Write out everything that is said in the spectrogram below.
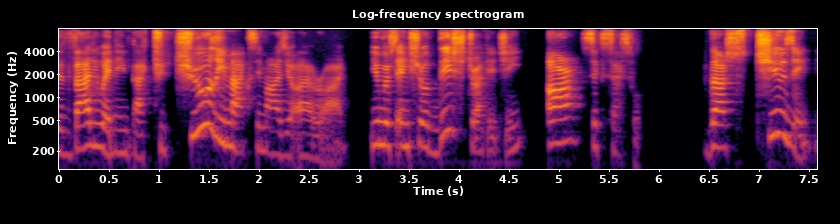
the value and impact. To truly maximize your ROI, you must ensure this strategy are successful. Thus, choosing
